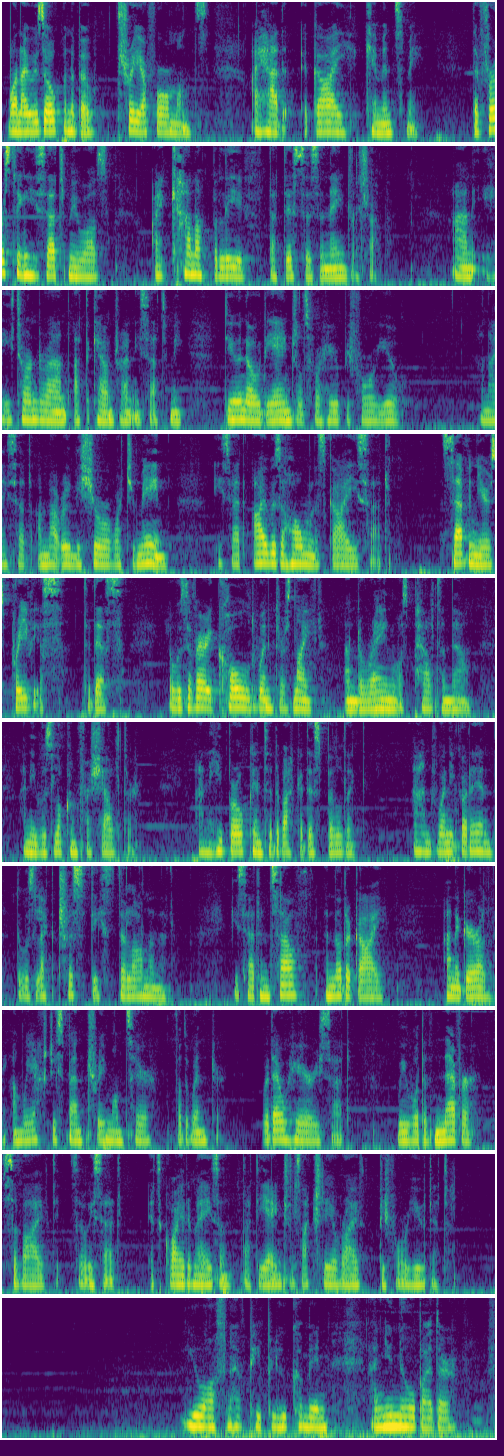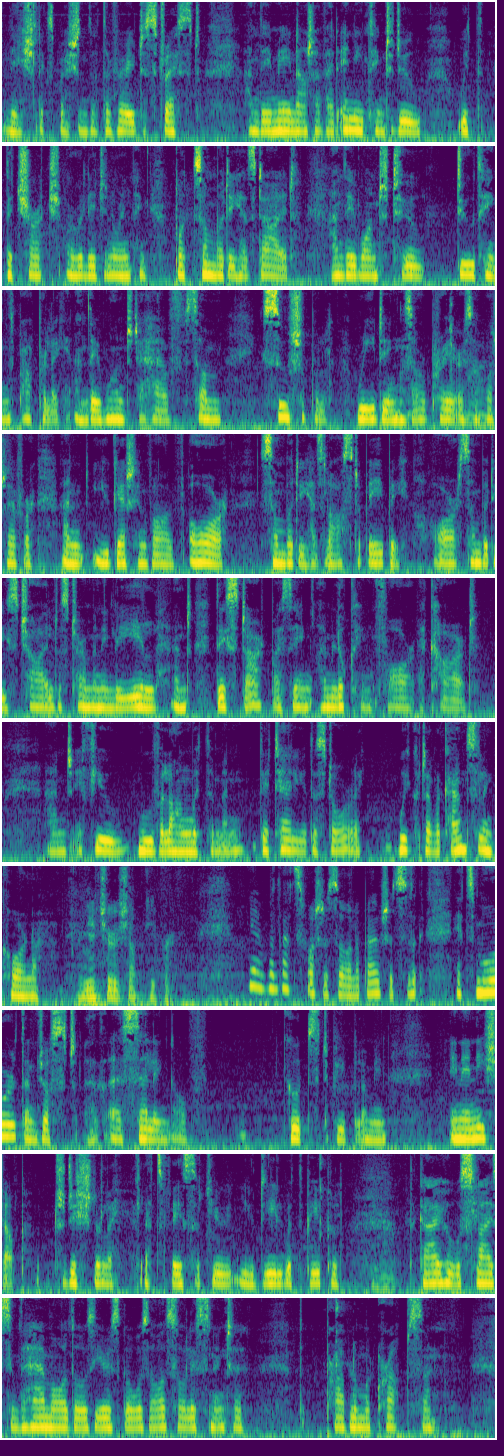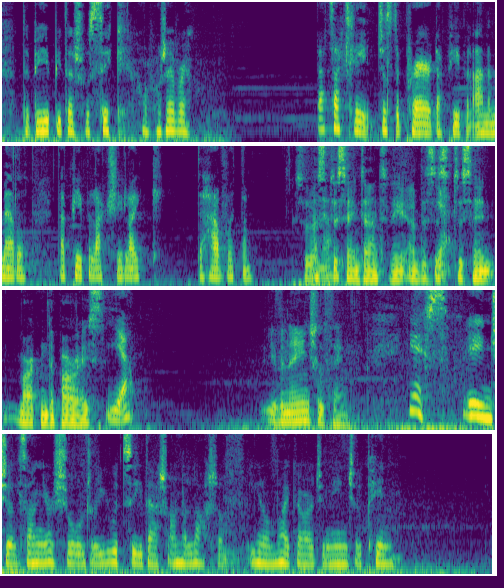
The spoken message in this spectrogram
When I was open about three or four months, I had a guy came into me. The first thing he said to me was, I cannot believe that this is an angel shop. And he turned around at the counter and he said to me, Do you know the angels were here before you? And I said, I'm not really sure what you mean. He said, I was a homeless guy, he said. Seven years previous to this, it was a very cold winter's night and the rain was pelting down and he was looking for shelter. And he broke into the back of this building. And when he got in, there was electricity still on in it. He said himself, another guy, and a girl, and we actually spent three months here for the winter. Without here, he said, we would have never survived. So he said, it's quite amazing that the angels actually arrived before you did. You often have people who come in and you know by their facial expressions that they're very distressed and they may not have had anything to do with the church or religion or anything, but somebody has died and they want to do things properly and they want to have some suitable readings or prayers right. or whatever, and you get involved. Or somebody has lost a baby, or somebody's child is terminally ill, and they start by saying, I'm looking for a card. And if you move along with them and they tell you the story, we could have a counselling corner. And yet you're a shopkeeper. Yeah, well, that's what it's all about. It's it's more than just a, a selling of goods to people. I mean, in any shop, traditionally, let's face it, you, you deal with the people. Yeah. The guy who was slicing the ham all those years ago was also listening to the problem with crops and the baby that was sick or whatever. That's actually just a prayer that people and a medal that people actually like to have with them. So that's to Saint Anthony, and this yeah. is to Saint Martin de Porres. Yeah. You have an angel thing. Yes, angels on your shoulder. You would see that on a lot of, you know, my guardian angel pin.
